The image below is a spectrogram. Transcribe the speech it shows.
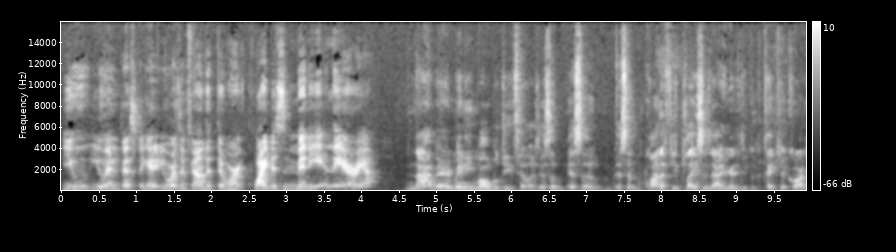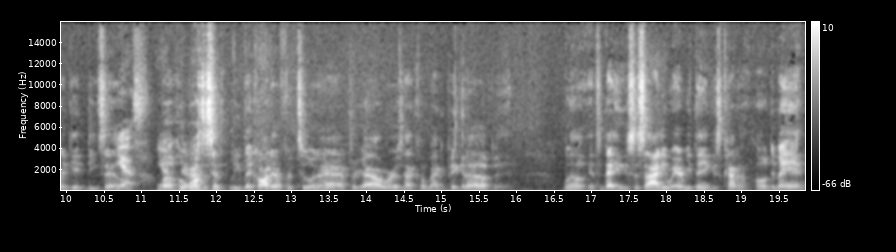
You you investigated yours and found that there weren't quite as many in the area. Not very many mobile detailers. It's a it's a it's a quite a few places out here that you could take your car to get detailed. Yes. Yeah, but who wants are. to sit, leave their car there for two and a half, three hours? Have to come back and pick it up. And, well, in today's society where everything is kind of on demand,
